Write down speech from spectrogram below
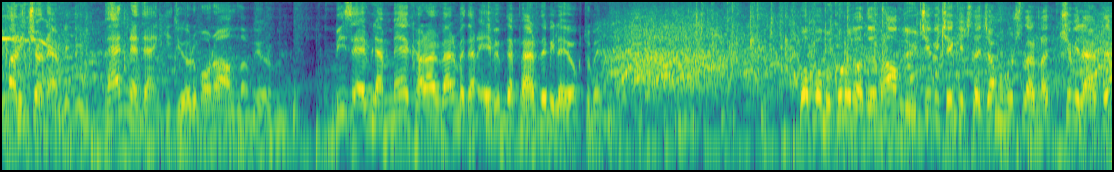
bunlar hiç önemli değil. Ben neden gidiyorum onu anlamıyorum. Biz evlenmeye karar vermeden evimde perde bile yoktu benim. Popomu kuruladığım havluyu çivi çekiçle camın uçlarına çivilerdim.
